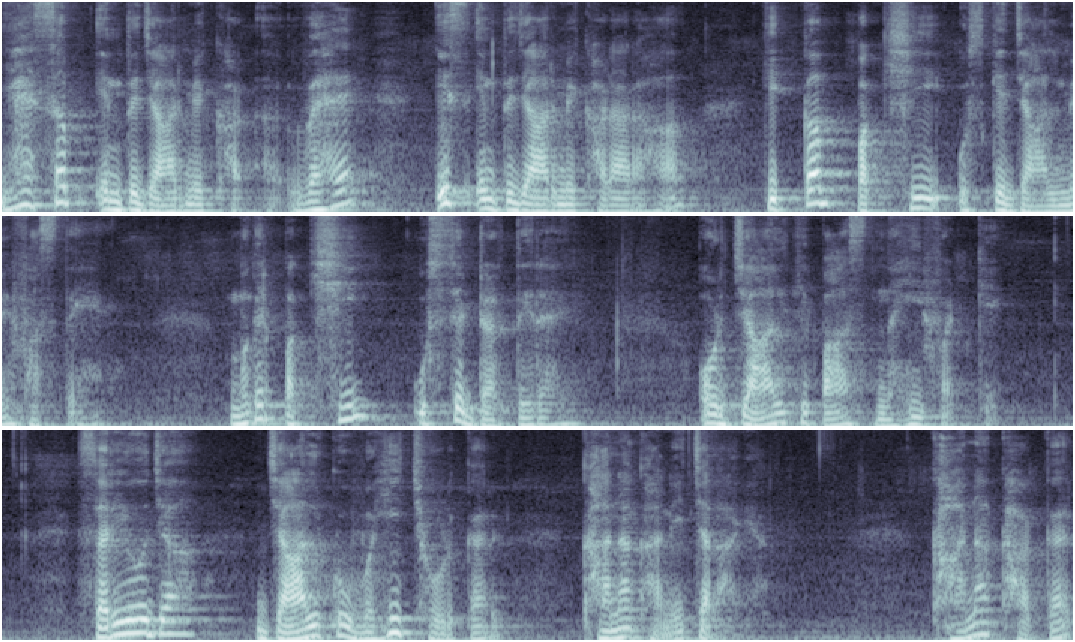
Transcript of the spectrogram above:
यह सब इंतज़ार में खड़ा, वह इस इंतज़ार में खड़ा रहा कि कब पक्षी उसके जाल में फंसते हैं। मगर पक्षी उससे डरते रहे और जाल के पास नहीं फटके। सरियोजा जाल को वहीं छोड़कर खाना खाने चला गया। खाना खाकर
